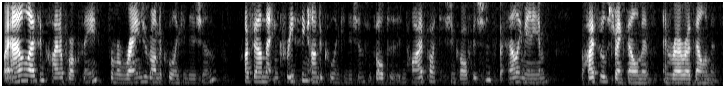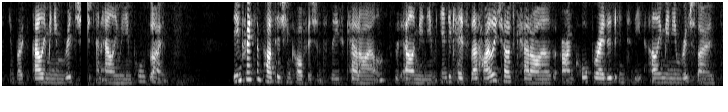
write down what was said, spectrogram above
by analysing clinopyroxene from a range of undercooling conditions, I found that increasing undercooling conditions resulted in higher partition coefficients for aluminium, the high field strength elements and rare earth elements in both aluminium rich and aluminium poor zones. The increase in partition coefficients of these cations with aluminium indicates that highly charged cations are incorporated into the aluminium rich zones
